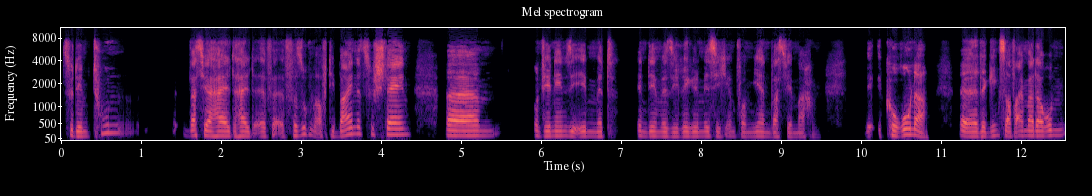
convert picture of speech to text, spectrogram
zu dem Tun, was wir halt halt äh, versuchen auf die Beine zu stellen. Ähm, und wir nehmen sie eben mit, indem wir sie regelmäßig informieren, was wir machen. Äh, Corona, äh, da ging es auf einmal darum,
